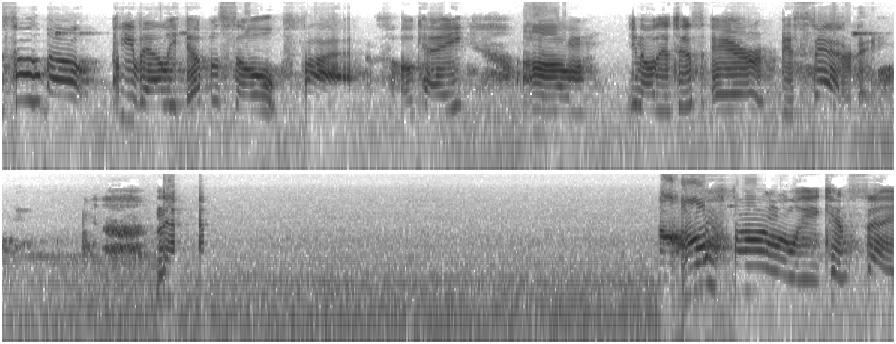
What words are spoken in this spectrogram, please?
let's talk about P Valley episode five. Okay, um, you know they just aired this Saturday. Now, I finally can say,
